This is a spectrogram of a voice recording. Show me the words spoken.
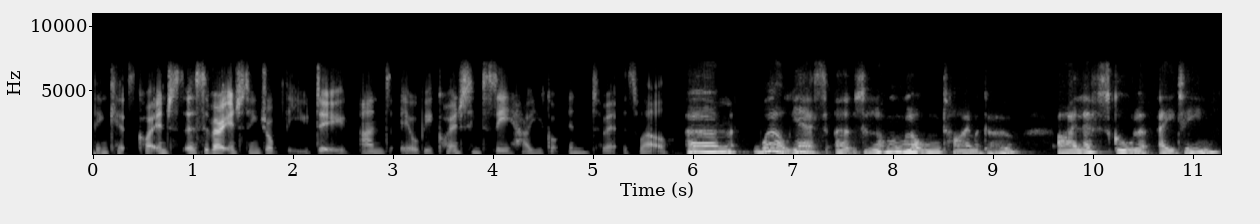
think it's quite interesting. It's a very interesting job that you do, and it will be quite interesting to see how you got into it as well. Um, well, yes, uh, it was a long, long time ago. I left school at 18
